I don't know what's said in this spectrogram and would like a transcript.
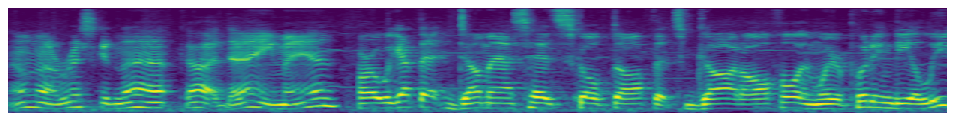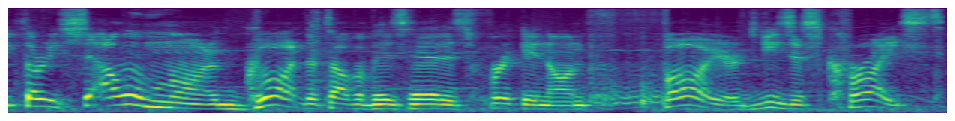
I'm not risking that. God dang, man. Alright, we got that dumbass head sculpt off that's god-awful, and we're putting the Elite 37... Oh my god, the top of his head is freaking on fire. Jesus Christ.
